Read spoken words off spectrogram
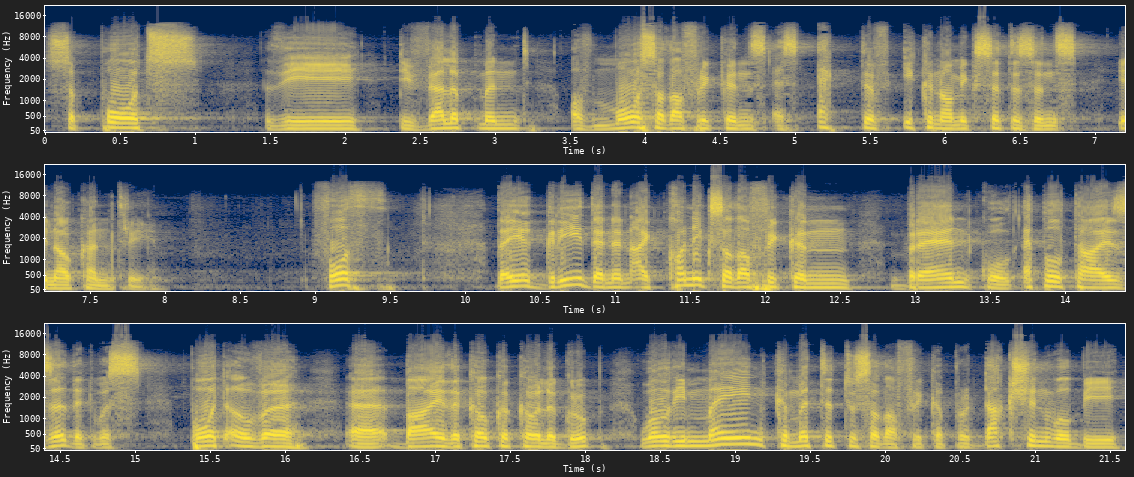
supports the development of more South Africans as active economic citizens in our country. Fourth, they agreed that an iconic South African brand called Appletiser that was bought over uh, by the Coca-Cola Group will remain committed to South Africa. Production will be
